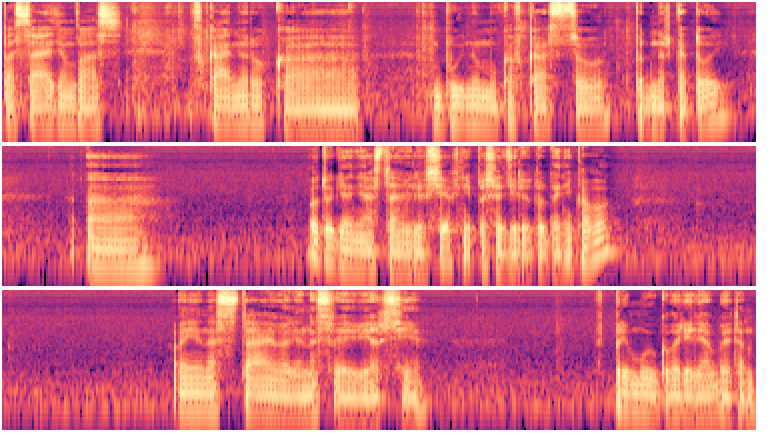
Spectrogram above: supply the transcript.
посадим вас в камеру к буйному кавказцу под наркотой. А в итоге они оставили всех, не посадили туда никого. Они настаивали на своей версии. Впрямую говорили об этом.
